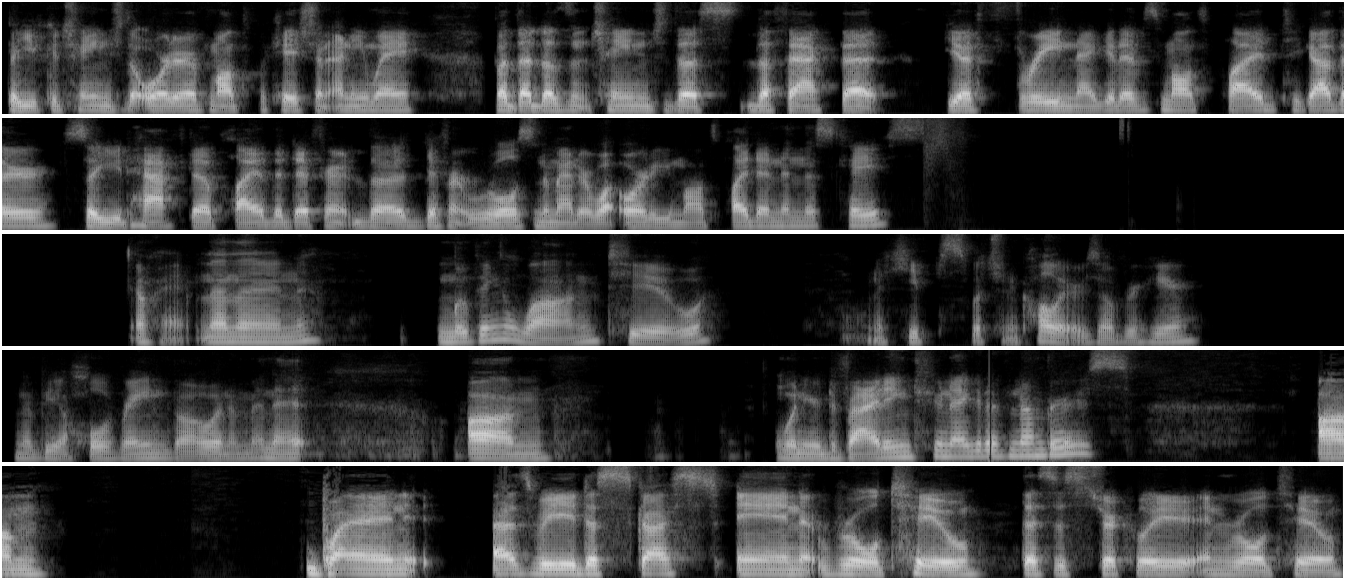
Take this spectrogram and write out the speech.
But you could change the order of multiplication anyway. But that doesn't change this the fact that you have three negatives multiplied together so you'd have to apply the different the different rules no matter what order you multiplied in in this case okay and then moving along to i'm to keep switching colors over here to be a whole rainbow in a minute um when you're dividing two negative numbers um when as we discussed in rule 2 this is strictly in rule 2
